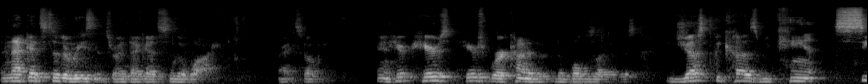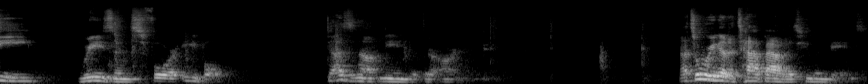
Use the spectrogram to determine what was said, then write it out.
And that gets to the reasons, right? That gets to the why, right? So, and here, here's here's where kind of the, the bullseye of this. Just because we can't see reasons for evil does not mean that there aren't any. That's where we got to tap out as human beings.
